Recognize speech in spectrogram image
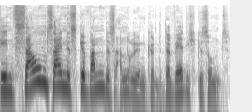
den Saum seines Gewandes anrühren könnte, dann werde ich gesund.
